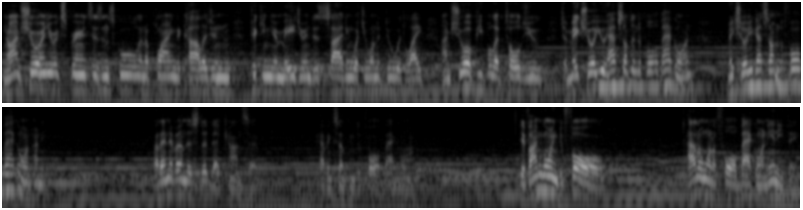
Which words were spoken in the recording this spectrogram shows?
Now, I'm sure in your experiences in school and applying to college and picking your major and deciding what you want to do with life, I'm sure people have told you to make sure you have something to fall back on. Make sure you got something to fall back on, honey. But I never understood that concept. Having something to fall back on. If I'm going to fall, I don't want to fall back on anything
